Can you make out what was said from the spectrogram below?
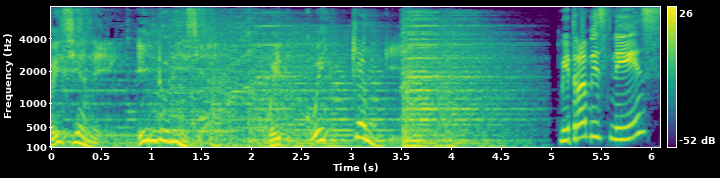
Profesioning Indonesia with Quick Kemgi. Mitra bisnis,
